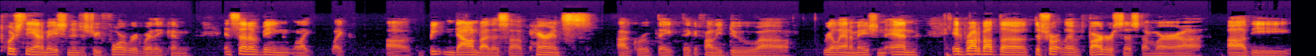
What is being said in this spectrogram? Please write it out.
pushed the animation industry forward where they can instead of being like like uh, beaten down by this uh, parents uh, group, they they could finally do uh, real animation, and it brought about the the short-lived barter system where uh, uh, the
